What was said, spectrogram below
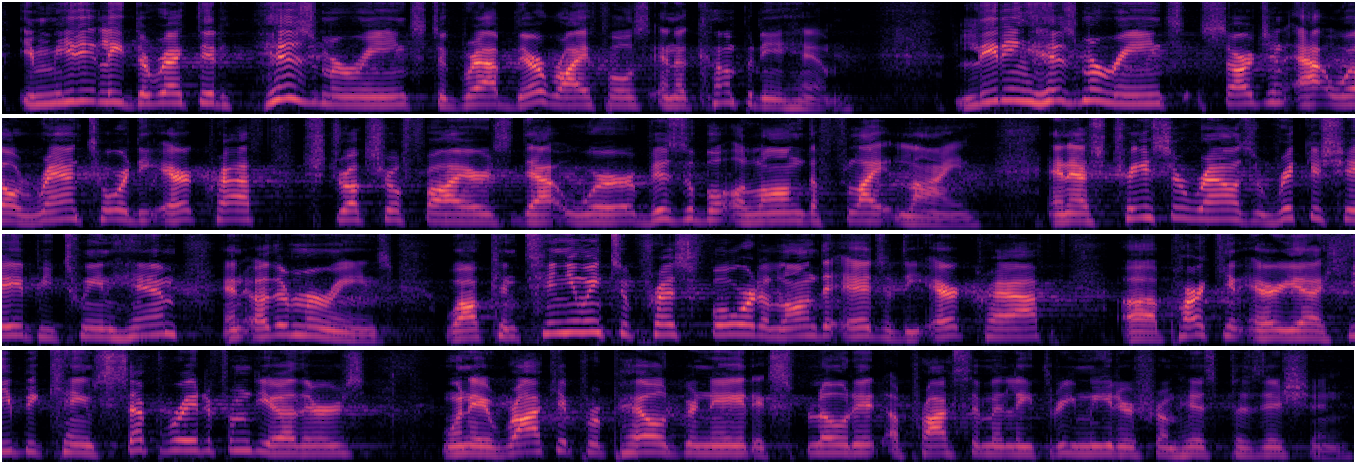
immediately directed his Marines to grab their rifles and accompany him. Leading his Marines, Sergeant Atwell ran toward the aircraft structural fires that were visible along the flight line. And as tracer rounds ricocheted between him and other Marines, while continuing to press forward along the edge of the aircraft uh, parking area, he became separated from the others when a rocket propelled grenade exploded approximately three meters from his position.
